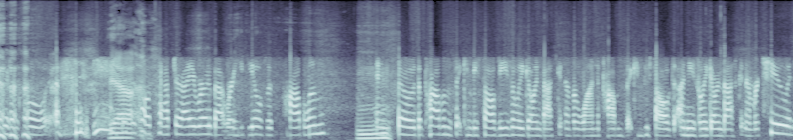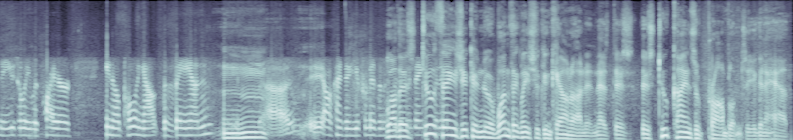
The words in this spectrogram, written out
There's this whole there's this whole chapter I wrote about where he deals with problems. And so the problems that can be solved easily go in basket number one, the problems that can be solved uneasily go in basket number two, and they usually require, you know, pulling out the van, uh, all kinds of euphemisms. Well, there's different two things, you can, or one thing at least you can count on, and that there's there's two kinds of problems that you're going to have:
